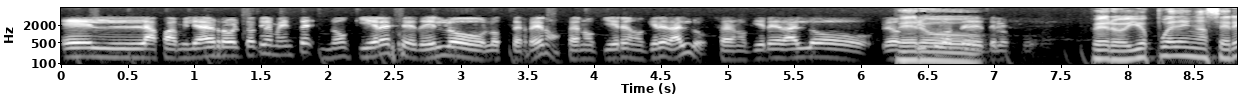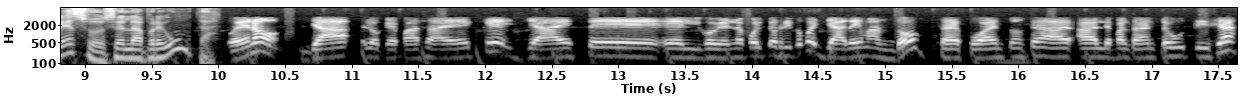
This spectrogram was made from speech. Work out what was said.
el- la familia de Roberto Clemente no quiere ceder lo- los terrenos, o sea, no quiere no quiere darlo, o sea, no quiere dar lo- los Pero- títulos de- de los Pero ellos pueden hacer eso, esa es la pregunta. bueno, ya lo que pasa es que ya este el gobierno de Puerto Rico pues ya demandó, o sea, fue entonces al Departamento de Justicia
